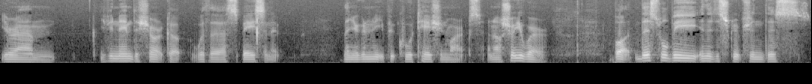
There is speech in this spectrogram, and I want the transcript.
your um, if you name the shortcut with a space in it, then you're going to need to put quotation marks, and I'll show you where. But this will be in the description, this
